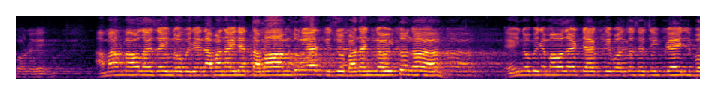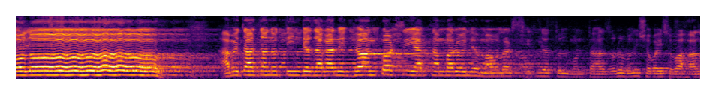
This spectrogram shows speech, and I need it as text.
করে। আমার মাওলায় যাই নবীনে না বানাইলে তাম দুনিয়ার কিছু বানাইন্য হইতো না। এই নবীরে মাওলায় ডাক দিয়ে বলতেছে, জিব্রাইল, বলো। আমি তার জন্য তিনটে জায়গা নির্ধারণ করছি। এক নাম্বার হইলে মাওলার সিদ্ধাতুল মন্তাহাজর বলি সবাই সুবাহান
